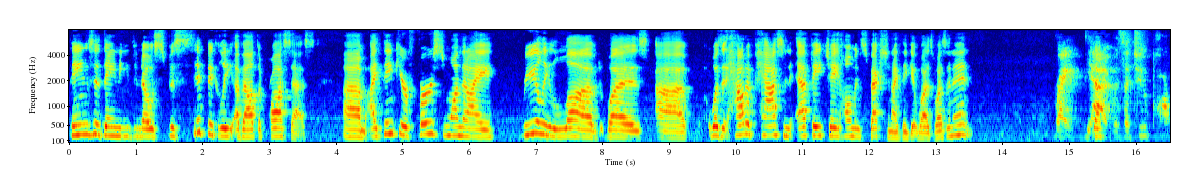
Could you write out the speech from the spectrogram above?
things that they need to know specifically about the process. Um, I think your first one that I really loved was uh, was it how to pass an FHA home inspection? I think it was, wasn't it? Right. Yeah, it was a two part.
